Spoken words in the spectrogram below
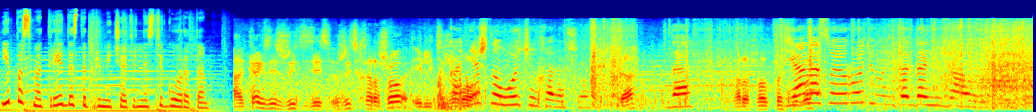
и посмотреть достопримечательности города. А как здесь жить? Здесь жить хорошо или тяжело? Конечно, очень хорошо. Да? Да. Хорошо, спасибо. Я на свою родину никогда не жалуюсь.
